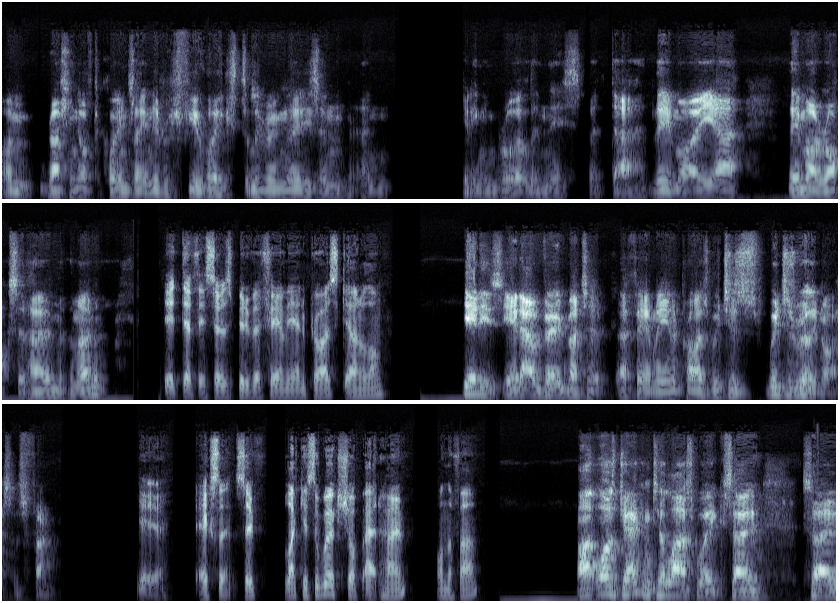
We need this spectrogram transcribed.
I'm rushing off to Queensland every few weeks delivering these and and getting embroiled in this. But uh, they're my uh, they're my rocks at home at the moment. Yeah, definitely. So it's a bit of a family enterprise going along. Yeah, it is. Yeah, no, very much a, a family enterprise, which is which is really nice. It's fun. Yeah, yeah. Excellent. So like is the workshop at home on the farm? Uh, it was Jack until last week. So so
